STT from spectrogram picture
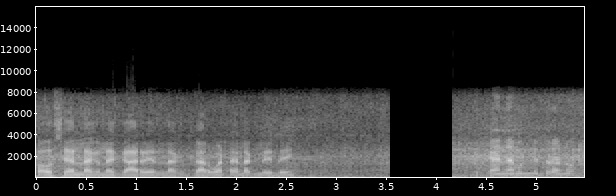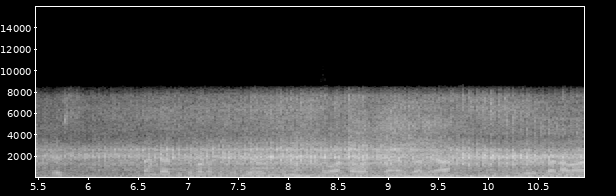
पाऊस यायला लागला गार यायला लाग गार वाटायला लागलेलं आहे. काय नाही मग मित्रांनो हेच सांगायचं तर बघा तसं केरळमध्ये मस्त वातावरण तयार झालं या व्हिडिओ काढावा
